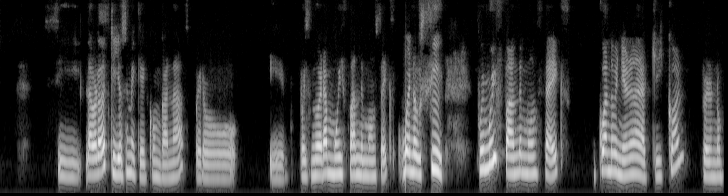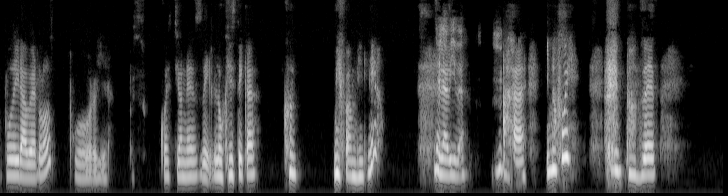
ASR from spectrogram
Sí, la verdad es que yo se me quedé con ganas, pero eh, pues no era muy fan de Monsta X. Bueno, sí, fui muy fan de Monsta X cuando vinieron a la KeyCon, pero no pude ir a verlos por pues, cuestiones de logística con mi familia. De la vida. Ajá, y no fui. Entonces,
